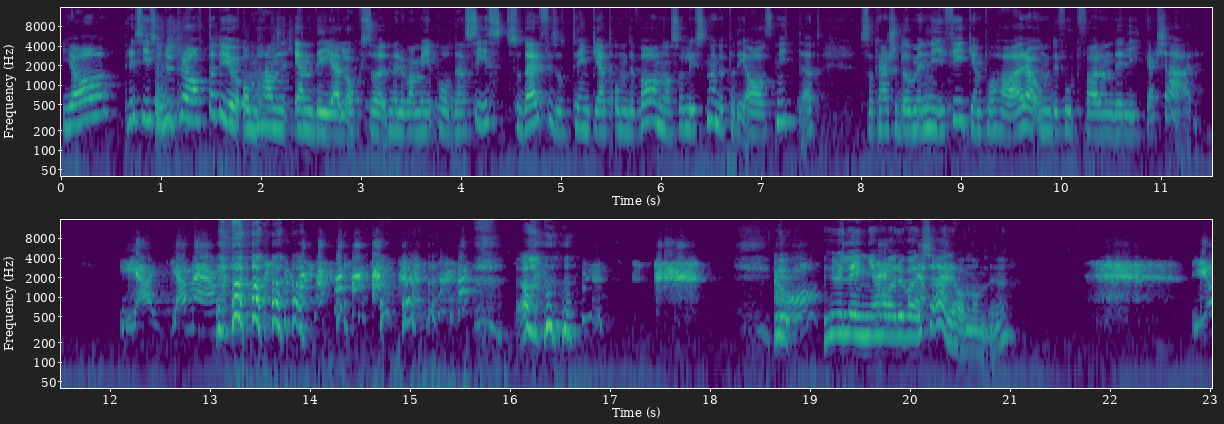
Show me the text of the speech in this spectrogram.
Ja, precis. Och du pratade ju om han en del också när du var med i podden sist. Så därför så tänker jag att om det var någon som lyssnade på det avsnittet så kanske de är nyfiken på att höra om du fortfarande är lika kär. Ja. Hur, Ja. hur länge har du varit kär i honom nu? Jag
